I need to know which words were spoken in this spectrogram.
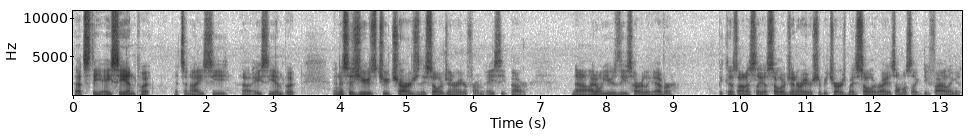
that's the AC input. It's an IEC uh, AC input. And this is used to charge the solar generator from AC power. Now, I don't use these hardly ever because honestly, a solar generator should be charged by solar, right? It's almost like defiling it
